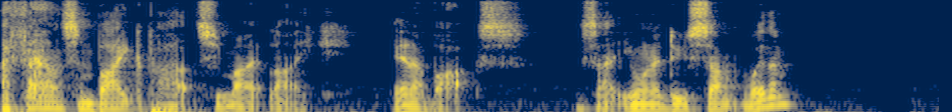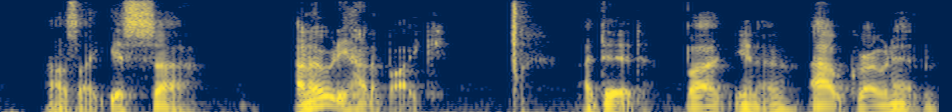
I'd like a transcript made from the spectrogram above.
I found some bike parts you might like in a box. He's like, You want to do something with them? I was like, Yes, sir. And I already had a bike. I did, but, you know, outgrown it. And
